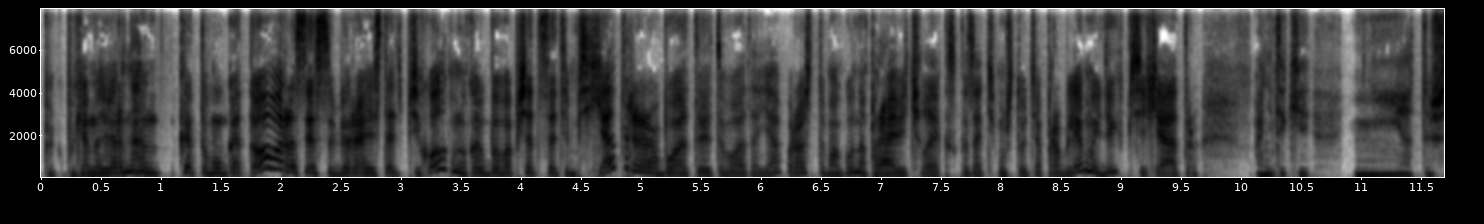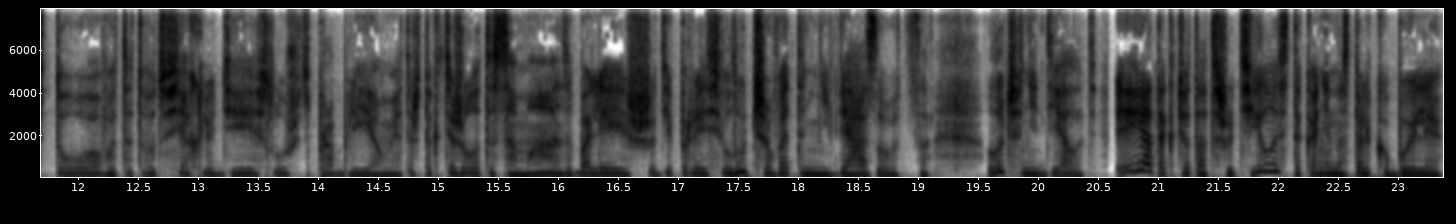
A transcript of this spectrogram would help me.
как бы я, наверное, к этому готова, раз я собираюсь стать психологом, но как бы вообще-то с этим психиатры работают, вот, а я просто могу направить человека, сказать ему, что у тебя проблемы, иди к психиатру. Они такие, нет, ты что, вот это вот всех людей слушать с проблемами, это же так тяжело, ты сама заболеешь депрессией, лучше в это не ввязываться, лучше не делать. И я так что-то отшутилась, так они настолько были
